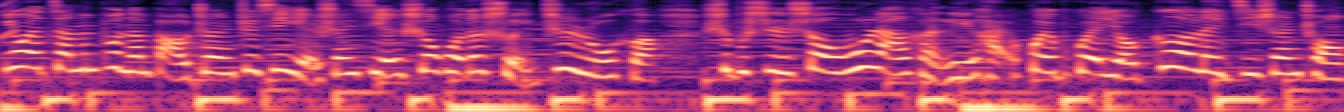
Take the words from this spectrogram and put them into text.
因为咱们不能保证这些野生蟹生活的水质如何，是不是受污染很厉害，会不会有各类寄生虫。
